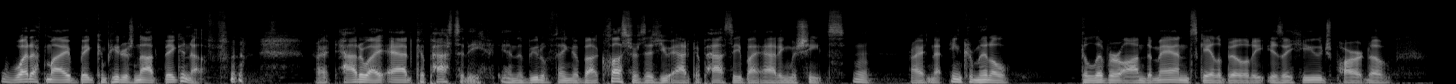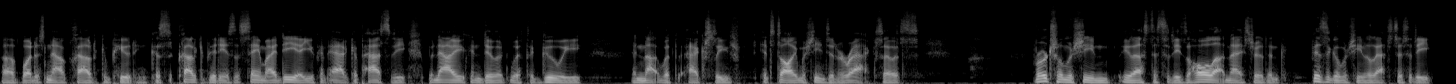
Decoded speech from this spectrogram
what if my big computer's not big enough? right? How do I add capacity? And the beautiful thing about clusters is you add capacity by adding machines, mm. right? And that incremental deliver on demand scalability is a huge part of, of what is now cloud computing because cloud computing is the same idea. You can add capacity, but now you can do it with a GUI and not with actually installing machines in a rack. So it's virtual machine elasticity is a whole lot nicer than physical machine elasticity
